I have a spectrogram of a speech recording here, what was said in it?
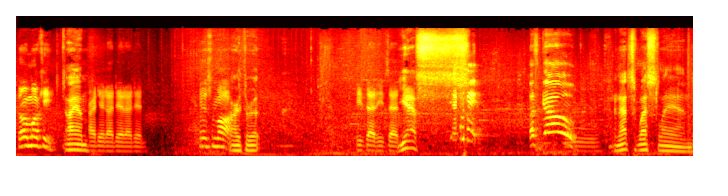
Throw a monkey! I am. I did, I did, I did. Finish him off! All right, through it. He's dead, he's dead. Yes. Damn it! Let's go! And that's Westland.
